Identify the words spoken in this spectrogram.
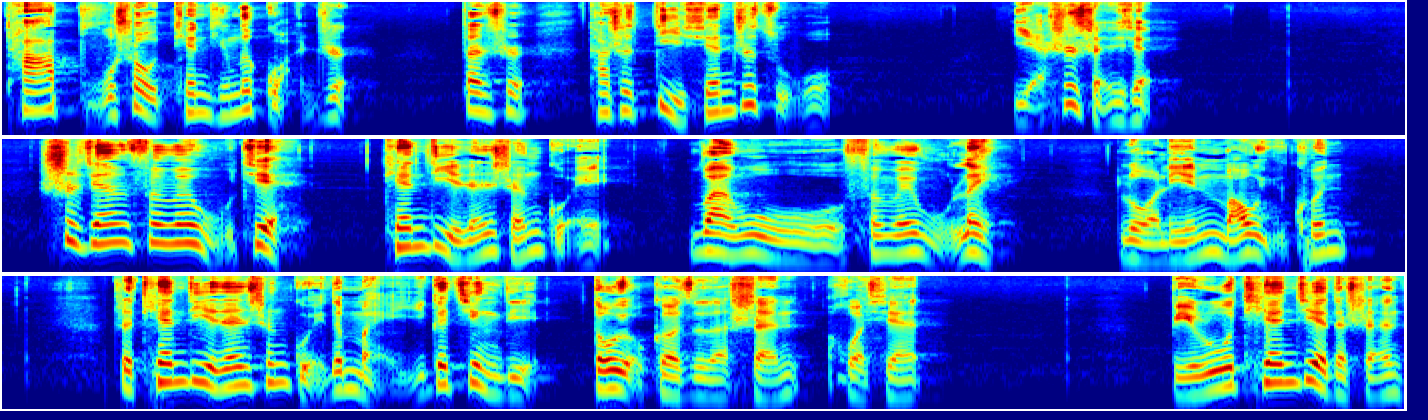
他不受天庭的管制，但是他是地仙之祖，也是神仙。世间分为五界：天地人神鬼，万物分为五类：裸林、毛羽、鲲。这天地人神鬼的每一个境地都有各自的神或仙。比如天界的神，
